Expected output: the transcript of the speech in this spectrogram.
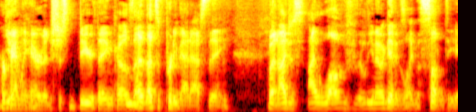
her Yeah. family heritage. Just do your thing, cause that, that's a pretty badass thing. But I just I love you know again it's like the subtlety.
